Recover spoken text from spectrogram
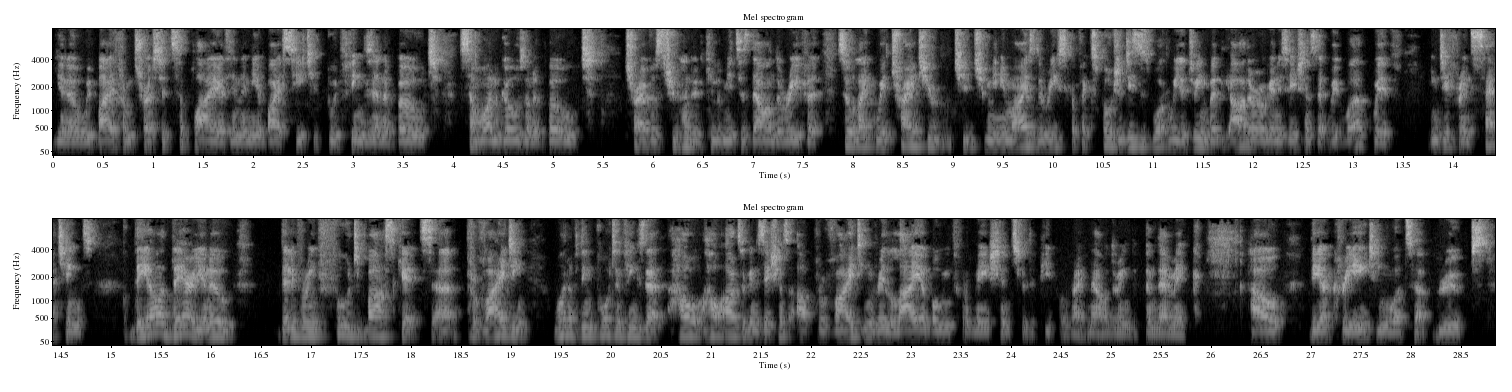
you know we buy from trusted suppliers in a nearby city, put things in a boat, someone goes on a boat travels 200 kilometers down the river. So, like, we're trying to, to, to minimize the risk of exposure. This is what we are doing. But the other organizations that we work with in different settings, they are there, you know, delivering food baskets, uh, providing one of the important things that how, how arts organizations are providing reliable information to the people right now during the pandemic, how they are creating WhatsApp groups,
